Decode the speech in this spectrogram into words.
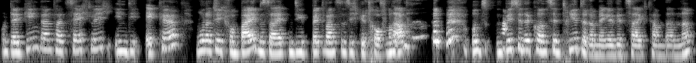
Und der ging dann tatsächlich in die Ecke, wo natürlich von beiden Seiten die Bettwanzen sich getroffen haben und ein bisschen eine konzentriertere Menge gezeigt haben dann, ne?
